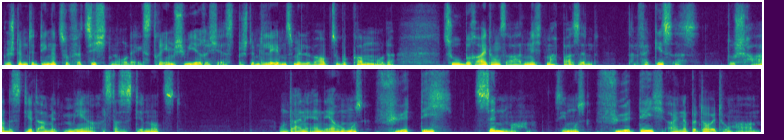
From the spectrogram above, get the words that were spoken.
bestimmte Dinge zu verzichten oder extrem schwierig ist, bestimmte Lebensmittel überhaupt zu bekommen oder Zubereitungsarten nicht machbar sind, dann vergiss es. Du schadest dir damit mehr, als dass es dir nutzt. Und deine Ernährung muss für dich Sinn machen. Sie muss für dich eine Bedeutung haben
